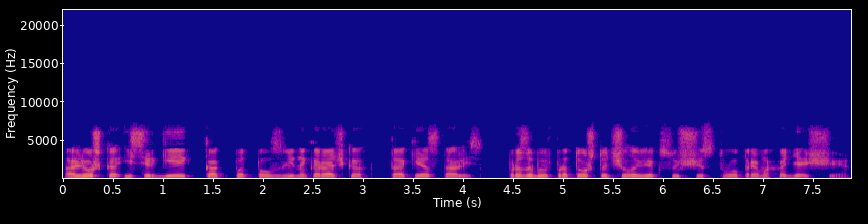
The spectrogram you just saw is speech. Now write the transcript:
Алешка и Сергей как подползли на карачках, так и остались, прозабыв про то, что человек — существо прямоходящее.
